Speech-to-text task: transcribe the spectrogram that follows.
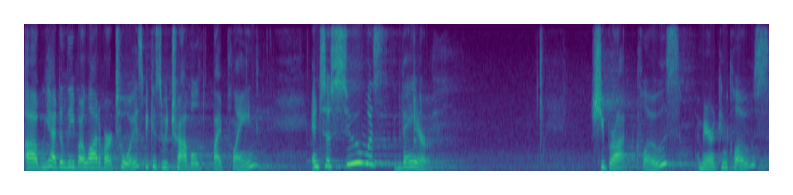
Uh, we had to leave a lot of our toys because we traveled by plane. And so Sue was there. She brought clothes, American clothes.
